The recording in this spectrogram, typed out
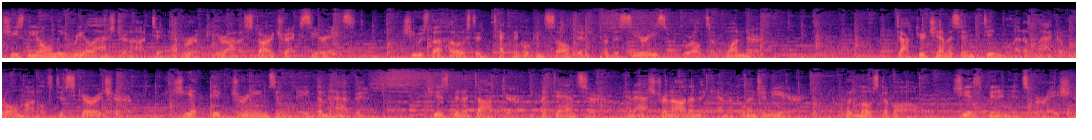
She's the only real astronaut to ever appear on a Star Trek series. She was the host and technical consultant for the series Worlds of Wonder. Dr. Jemison didn't let a lack of role models discourage her. She had big dreams and made them happen. She has been a doctor, a dancer, an astronaut, and a chemical engineer. But most of all, she has been an inspiration.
